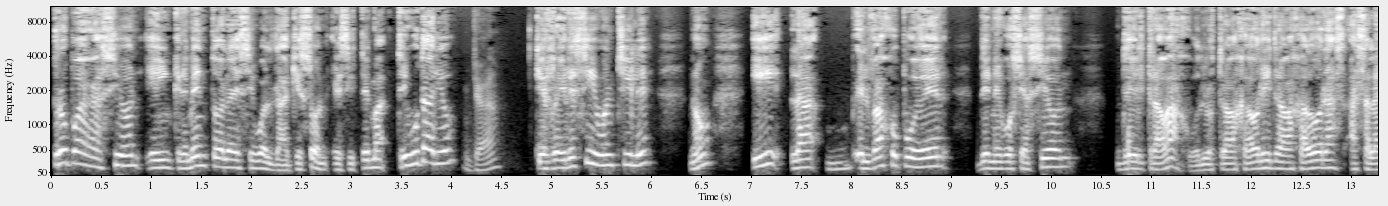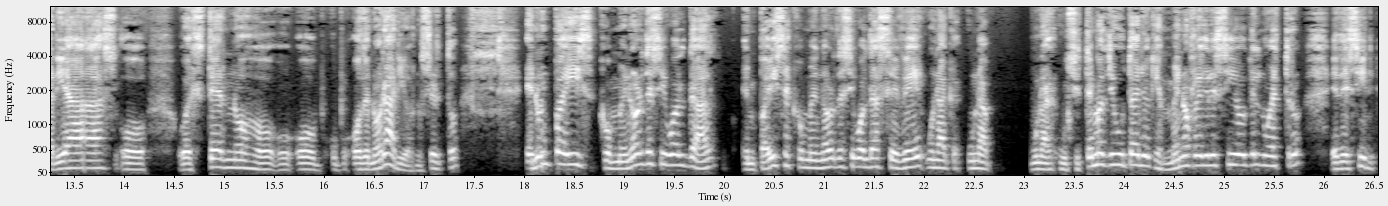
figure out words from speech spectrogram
propagación e incremento de la desigualdad, que son el sistema tributario, que es regresivo en Chile, ¿no? Y la, el bajo poder de negociación del trabajo, de los trabajadores y trabajadoras asalariadas o, externos o, o, de honorarios, ¿no es cierto? En un país con menor desigualdad, en países con menor desigualdad se ve una, una, un sistema tributario que es menos regresivo que el nuestro, es decir,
